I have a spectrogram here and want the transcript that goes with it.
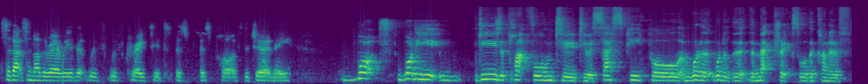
so that's another area that we've we've created as as part of the journey. What what do you do you use a platform to to assess people and what are what are the the metrics or the kind of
